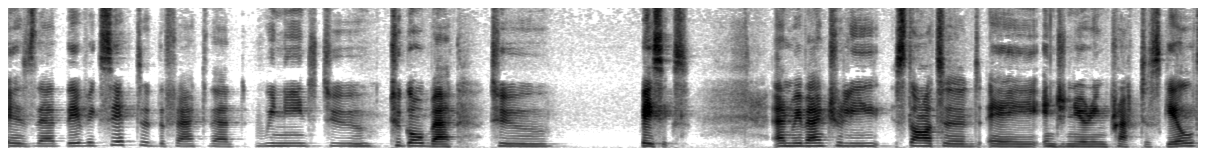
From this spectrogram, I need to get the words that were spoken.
is that they've accepted the fact that we need to, to go back to basics. And we've actually started a engineering practice guild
